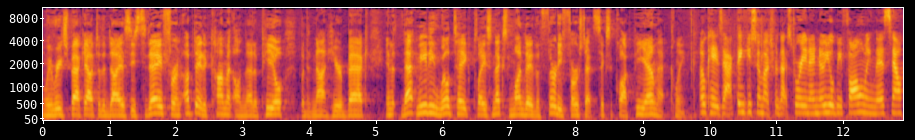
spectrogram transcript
We reached back out to the diocese today for an updated comment on that appeal, but did not hear back. And that meeting will take place next Monday, the 31st at 6 o'clock p.m. at Clink. Okay, Zach, thank you so much for that story, and I know you'll be following this. Now,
